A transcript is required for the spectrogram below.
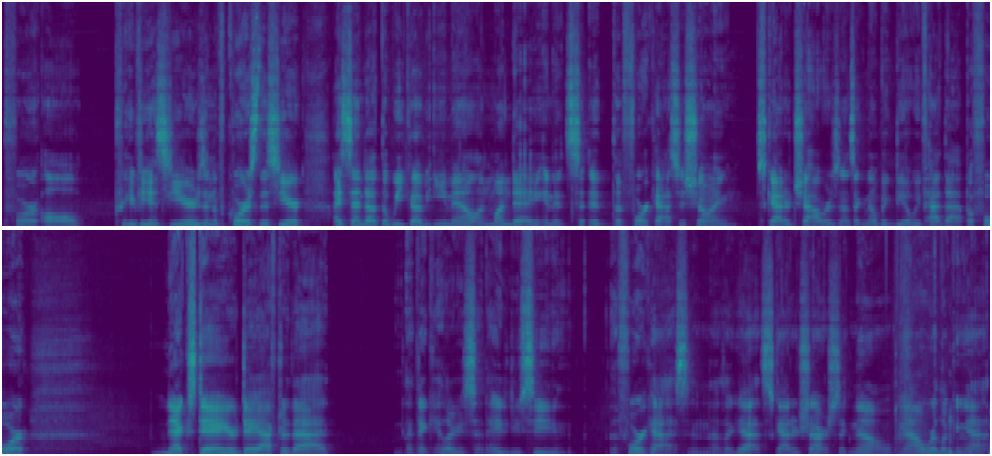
for all previous years. And of course, this year I send out the week of email on Monday, and it's it, the forecast is showing scattered showers, and I was like, no big deal. We've had that before. Next day or day after that, I think Hillary said, "Hey, did you see the forecast?" And I was like, "Yeah, it's scattered showers." She's like, "No, now we're looking at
